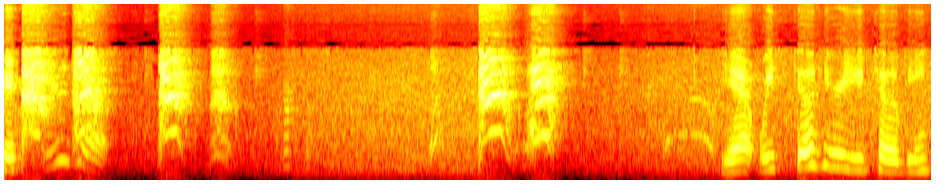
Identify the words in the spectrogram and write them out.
Ears up. Yeah, we still hear you, Toby.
